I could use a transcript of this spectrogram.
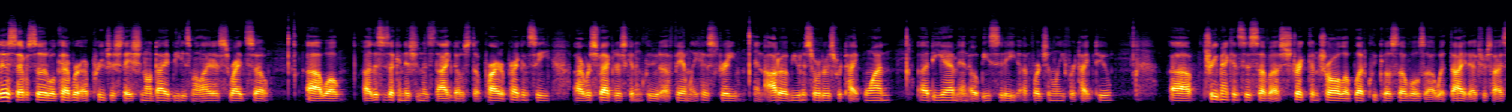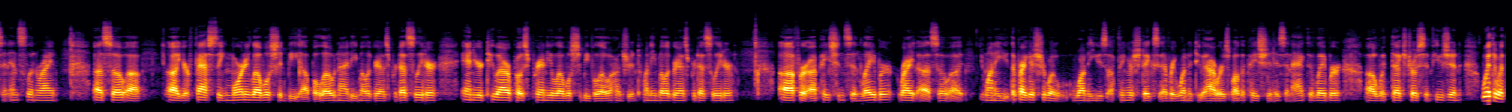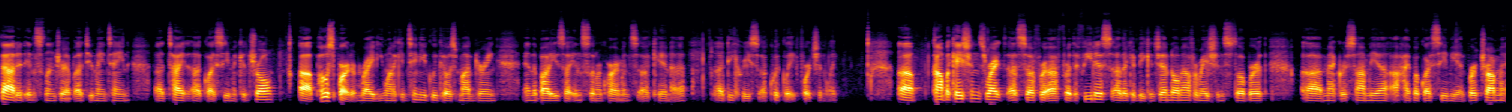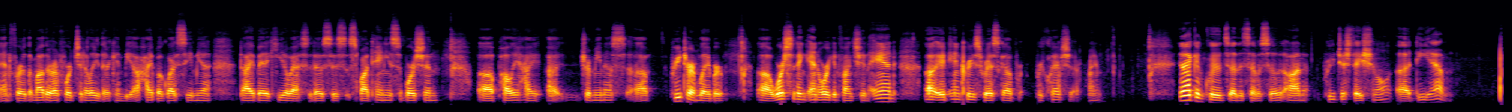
This episode will cover a pregestational diabetes mellitus, right? So, uh, well, uh, this is a condition that's diagnosed uh, prior to pregnancy. Uh, risk factors can include a family history and autoimmune disorders for type 1, uh, DM, and obesity, unfortunately, for type 2. Uh, treatment consists of a strict control of blood glucose levels uh, with diet, exercise, and insulin, right? so, uh, your fasting morning level should be uh, below 90 milligrams per deciliter, and your two hour postprandial level should be below 120 milligrams per deciliter. Uh, for uh, patients in labor, right? Uh, so uh, you want to the practitioner will want to use finger sticks every one to two hours while the patient is in active labor with dextrose infusion, with or without an insulin drip to maintain tight glycemic control. postpartum, right? You want to continue glucose monitoring, and the body's insulin requirements can decrease quickly. Fortunately. Uh, complications, right? Uh, so for uh, for the fetus, uh, there can be congenital malformations, stillbirth, uh, macrosomia, hypoglycemia, and birth trauma. And for the mother, unfortunately, there can be a hypoglycemia, diabetic ketoacidosis, spontaneous abortion, uh, polyhydramnios, preterm labor, worsening end organ function, and an increased risk of preeclampsia. Right. And that concludes this episode on pregestational DM.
